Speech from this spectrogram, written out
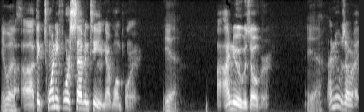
it was. Uh, I think 24-17 at one point. yeah, I, I knew it was over. Yeah. I knew it was all right.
